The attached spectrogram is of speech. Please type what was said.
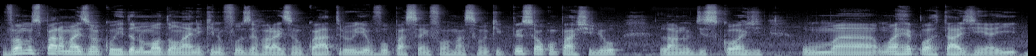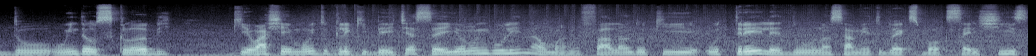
Vamos para mais uma corrida no modo online aqui no Forza Horizon 4 e eu vou passar a informação aqui que o pessoal compartilhou lá no Discord uma, uma reportagem aí do Windows Club que eu achei muito clickbait. Essa aí eu não engoli não, mano. Falando que o trailer do lançamento do Xbox Series X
